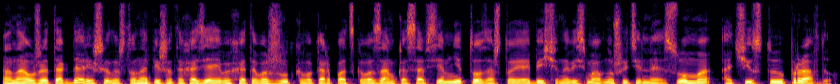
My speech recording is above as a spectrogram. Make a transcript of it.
Она уже тогда решила, что напишет о хозяевах этого жуткого карпатского замка совсем не то, за что ей обещана весьма внушительная сумма, а чистую правду.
